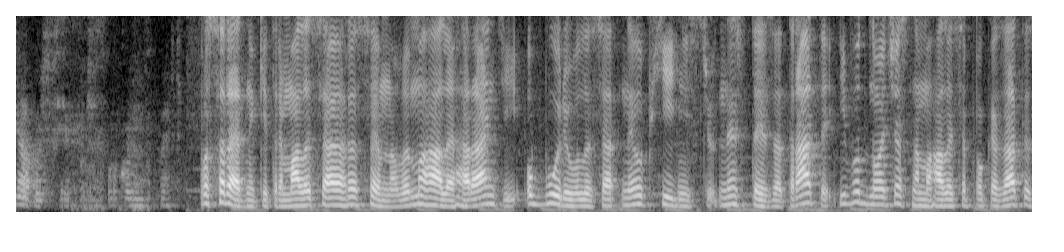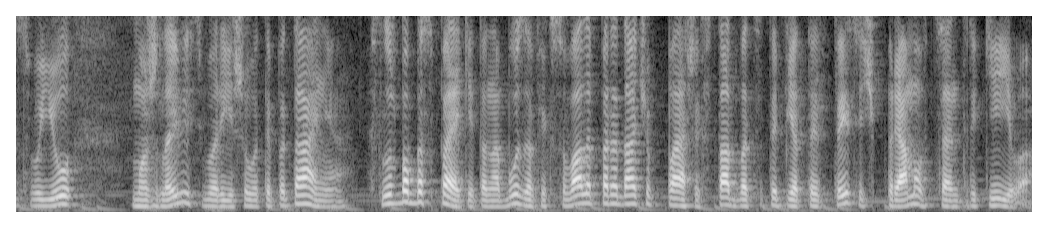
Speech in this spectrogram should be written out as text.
Я больше всех хочу спокойно спать. Посередники трималися агресивно, вимагали гарантій, обурювалися необхідністю нести затрати і водночас намагалися показати свою можливість вирішувати питання. Служба безпеки та НАБУ зафіксували передачу перших 125 тисяч прямо в центрі Києва.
